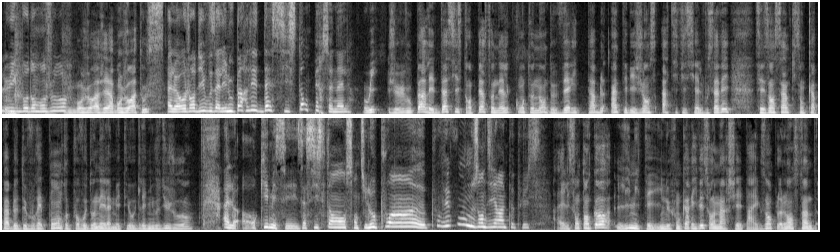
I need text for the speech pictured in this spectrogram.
Loïc Bourdon, bonjour. Bonjour Agère, bonjour à tous. Alors aujourd'hui, vous allez nous parler d'assistants personnels. Oui, je vais vous parler d'assistants personnels contenant de véritables intelligences artificielles. Vous savez, ces enceintes qui sont capables de vous répondre pour vous donner la météo de les news du jour. Alors, ok, mais ces assistants sont-ils au point Euh, Pouvez-vous nous en dire un peu plus? Ah, Ils sont encore limités, ils ne font qu'arriver sur le marché. Par exemple, l'enceinte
